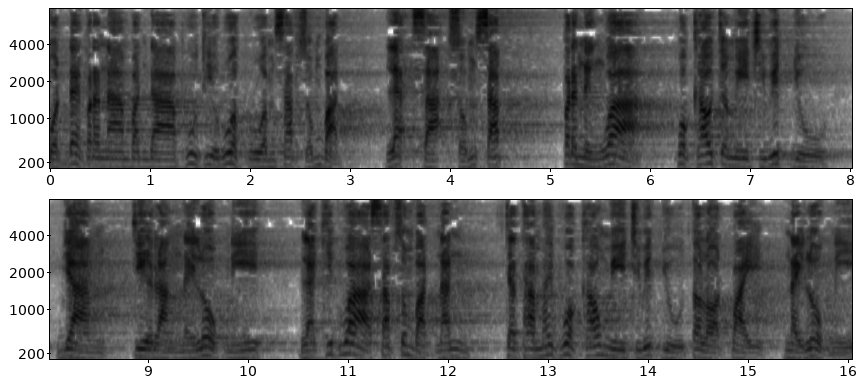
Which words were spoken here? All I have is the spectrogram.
บทได้ประนามบรรดาผู้ที่รวบรวมทรัพย์สมบัติ และสะสมทรัพย์ ประหนึ่งว่า พวกเขาจะมีชีวิตอยู่อย่างจีรังในโลกนี้ และคิดว่าทรัพย์สมบัตินั้นจะทำให้พวกเขามีชีวิตอยู่ตลอดไปในโลกนี้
